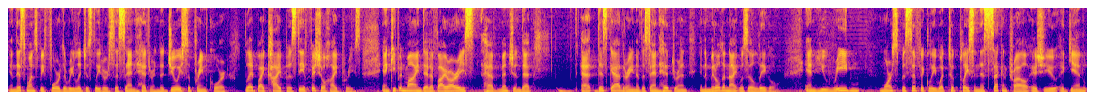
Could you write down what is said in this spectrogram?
And this one's before the religious leaders, the Sanhedrin, the Jewish Supreme Court, led by Caiaphas, the official high priest. And keep in mind that if I already have mentioned that at this gathering of the Sanhedrin in the middle of the night was illegal, and you read more specifically what took place in this second trial as you again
